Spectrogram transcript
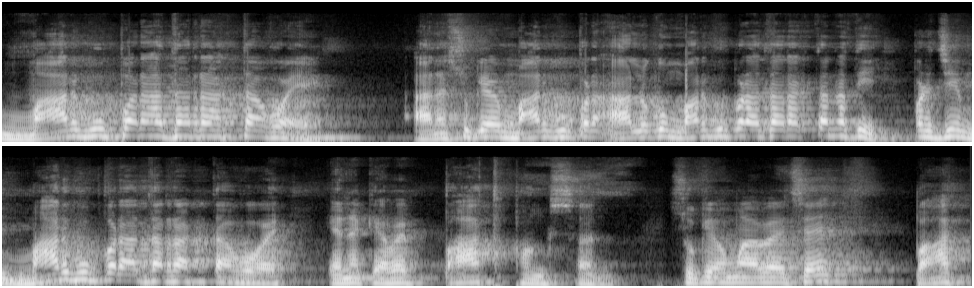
માર્ગ ઉપર આધાર રાખતા હોય, આને શું કહેવાય? માર્ગ ઉપર, આ લોકો માર્ગ ઉપર આધાર રાખતા નથી, પણ જે માર્ગ ઉપર આધાર રાખતા હોય, એને કહેવાય પાથ ફંક્શન. શું કહેવામાં આવે છે? પાથ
